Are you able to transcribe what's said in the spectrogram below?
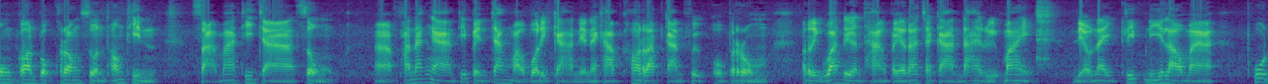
องค์กรปกครองส่วนท้องถิ่น สามารถที่จะส่งพนักงานที่เป็นจ้างเหมาบริการเนี่ยนะครับ เข้ารับการฝึกอบรม หรือว่าเดินทางไปราชการได้หรือไม่ เดี๋ยวในคลิปนี้เรามาพูด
